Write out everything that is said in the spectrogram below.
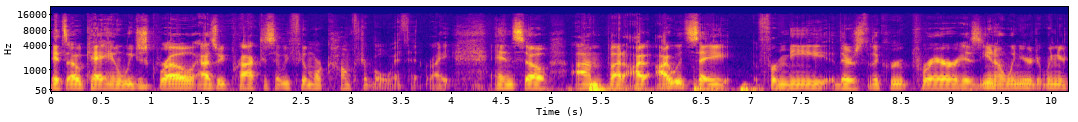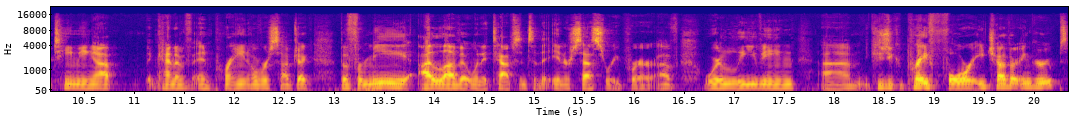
It's okay. And we just grow as we practice it. We feel more comfortable with it right? And so um, but I, I would say for me there's the group prayer is you know when you're when you're teaming up kind of and praying over subject. But for me, I love it when it taps into the intercessory prayer of we're leaving because um, you can pray for each other in groups,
